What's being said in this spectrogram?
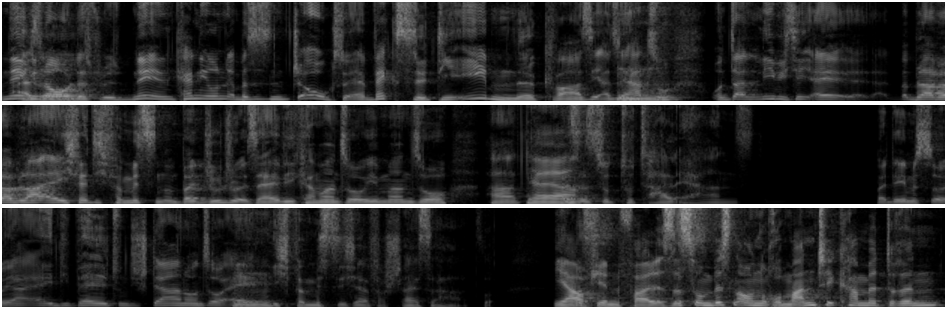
Nee, Also- genau, das, nee, keine Ironie, aber es ist ein Joke. So, er wechselt die Ebene quasi. Also er Mhm. hat so, und dann liebe ich dich, ey, bla bla bla, ey, ich werde dich vermissen. Und bei Juju ist er, hey, wie kann man so jemanden so hart? Ja, ja. Das ist so total ernst. Bei dem ist so, ja, ey, die Welt und die Sterne und so, ey, Mhm. ich vermisse dich einfach scheiße hart. So. Ja, auf jeden Fall. Es ist so ein bisschen auch ein Romantiker mit drin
